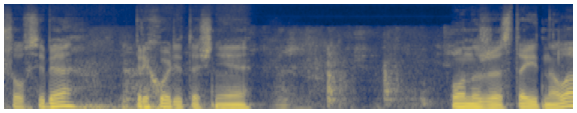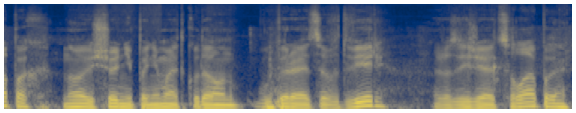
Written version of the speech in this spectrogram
пришел в себя, приходит, точнее, он уже стоит на лапах, но еще не понимает, куда он упирается в дверь, разъезжаются лапы,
